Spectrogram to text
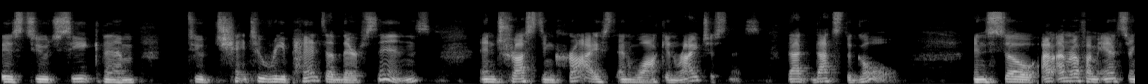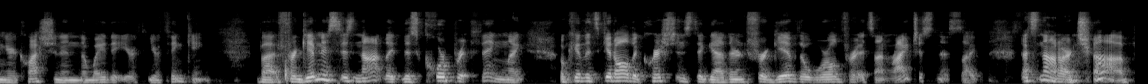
is to seek them to to repent of their sins and trust in Christ and walk in righteousness. That that's the goal. And so I, don't know if I'm answering your question in the way that you're you're thinking, but forgiveness is not like this corporate thing. Like, okay, let's get all the Christians together and forgive the world for its unrighteousness. Like, that's not our job.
